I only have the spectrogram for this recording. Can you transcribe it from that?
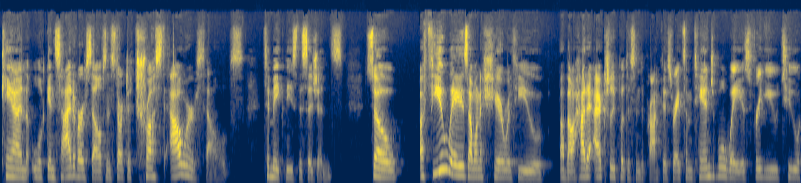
can look inside of ourselves and start to trust ourselves to make these decisions. So, a few ways I want to share with you about how to actually put this into practice, right? Some tangible ways for you to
